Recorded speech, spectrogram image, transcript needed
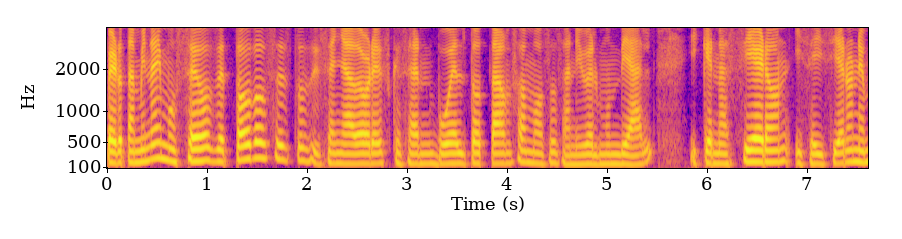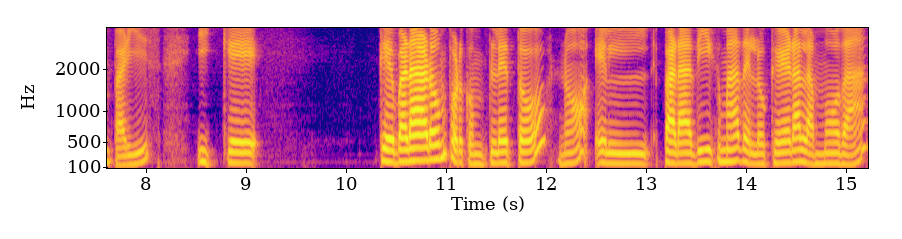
pero también hay museos de todos estos diseñadores que se han vuelto tan famosos a nivel mundial y que nacieron y se hicieron en París y que quebraron por completo, ¿no? El paradigma de lo que era la moda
